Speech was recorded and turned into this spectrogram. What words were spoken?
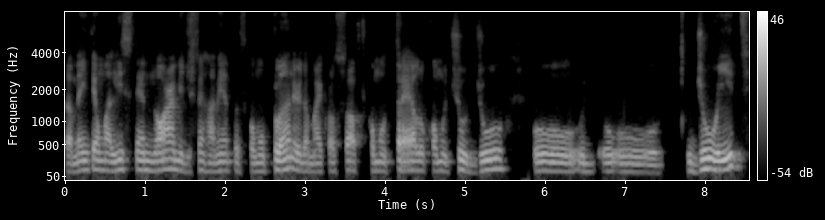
também tem uma lista enorme de ferramentas como o Planner da Microsoft, como o Trello, como o ToDo, o, o, o Do It.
